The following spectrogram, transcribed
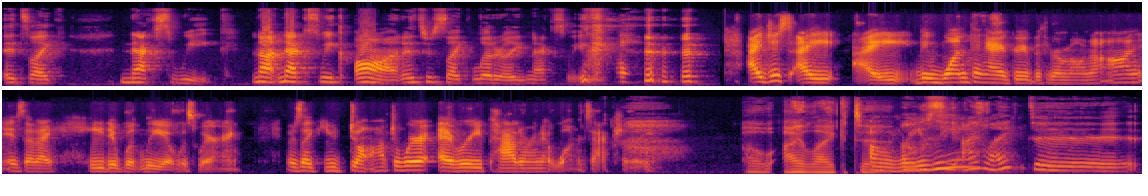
it's like next week, not next week on. It's just like literally next week. Oh. I just I I the one thing I agree with Ramona on is that I hated what Leah was wearing. It was like you don't have to wear every pattern at once, actually. Oh, I liked it. Oh, Oh, really? see, I liked it.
